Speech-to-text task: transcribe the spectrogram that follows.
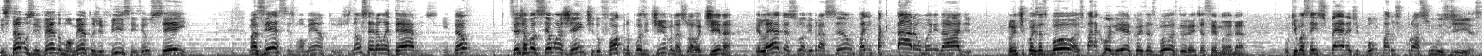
Estamos vivendo momentos difíceis, eu sei. Mas esses momentos não serão eternos. Então, seja você um agente do foco no positivo na sua rotina. Eleve a sua vibração para impactar a humanidade. Plante coisas boas para colher coisas boas durante a semana. O que você espera de bom para os próximos dias?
